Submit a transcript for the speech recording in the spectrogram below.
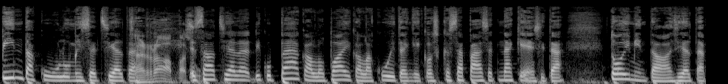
pintakuulumiset sieltä. Raapasu. Sä oot siellä niinku pääkallo paikalla kuitenkin, koska sä pääset näkemään sitä toimintaa sieltä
